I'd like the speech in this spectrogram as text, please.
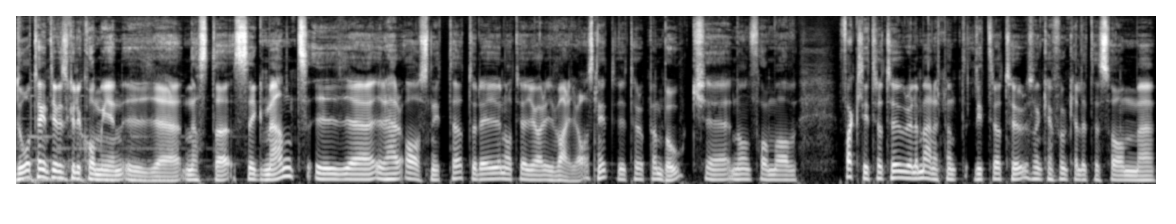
Då tänkte jag vi skulle komma in i eh, nästa segment i, eh, i det här avsnittet och det är ju något jag gör i varje avsnitt. Vi tar upp en bok, eh, någon form av facklitteratur eller managementlitteratur som kan funka lite som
